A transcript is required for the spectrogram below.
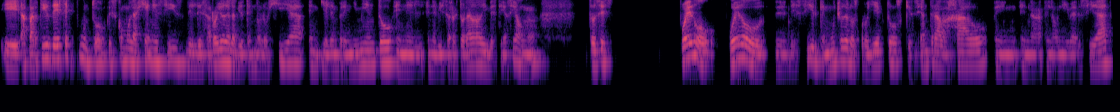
eh, a partir de ese punto es como la génesis del desarrollo de la biotecnología y el emprendimiento en el, en el vicerrectorado de investigación. ¿no? Entonces, puedo, puedo eh, decir que muchos de los proyectos que se han trabajado en, en, la, en la, universidad,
